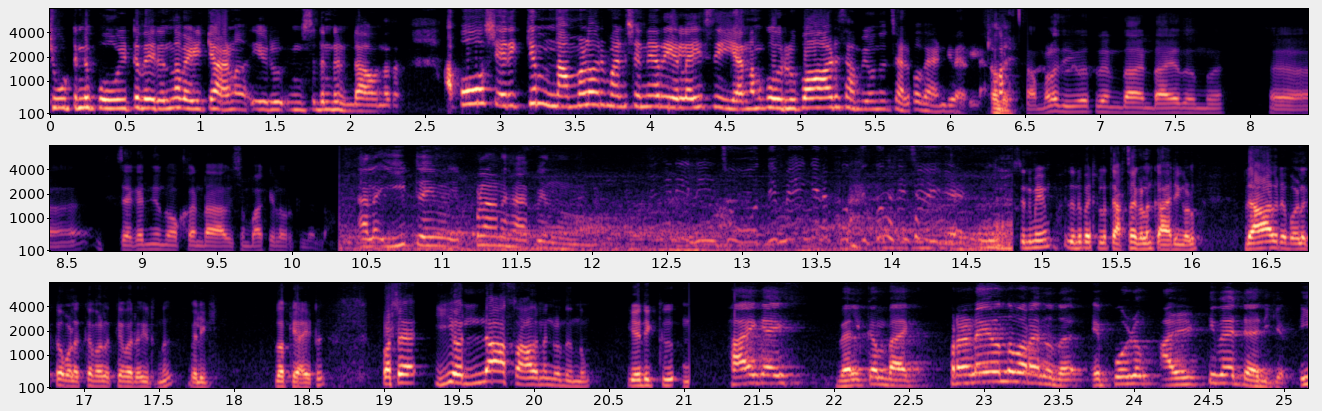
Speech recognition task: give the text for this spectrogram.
ഷൂട്ടിന് പോയിട്ട് വരുന്ന വഴിക്കാണ് ഈ ഒരു ഇൻസിഡന്റ് ഉണ്ടാവുന്നത്. അപ്പോ ശരിക്കും നമ്മൾ ഒരു മനുഷ്യനെ റിയലൈസ് ചെയ്യാൻ നമുക്ക് ഒരുപാട് സമയമൊന്നും ചിലപ്പോൾ വേണ്ടി വരില്ല. നമ്മുടെ ജീവിതത്തിൽ എന്താ ഉണ്ടായതെന്ന് ചകഞ്ഞു നോക്കേണ്ട ആവശ്യം ബാക്കിയുള്ളവർക്കില്ലല്ലോ. അല്ല ഈ ടൈം ഇപ്പോഴാണ് ഹാപ്പി എന്ന് തോന്നുന്നത്? അങ്ങനെയല്ല ഈ ചോദ്യമേ ഇങ്ങനെ കുത്തി കുത്തി ചോദിക്കുക സിനിമയും ഇതിനെ പറ്റിയുള്ള ചർച്ചകളും കാര്യങ്ങളും രാവിലെ വെളുക്ക വെളുക്ക വെളുക്ക വരെ ഇരുന്ന് വലിക്കും ഇതൊക്കെ ആയിട്ട്. പക്ഷേ ഈ എല്ലാ സാധനങ്ങളിൽ നിന്നും എനിക്ക് ഹായ് ഗൈസ് വെൽക്കം ബാക്ക് പ്രണയം എന്ന് പറയുന്നത് എപ്പോഴും അൾട്ടിമേറ്റ് ആയിരിക്കും. ഈ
